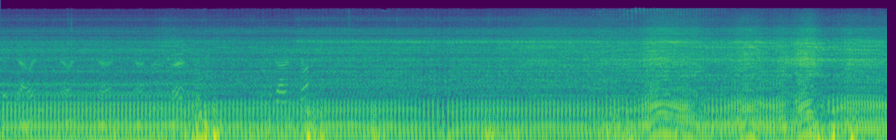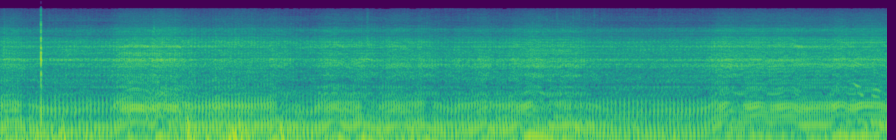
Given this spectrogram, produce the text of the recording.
Keep going, keep going, keep going, keep going. That's it. Go in front. No problem.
